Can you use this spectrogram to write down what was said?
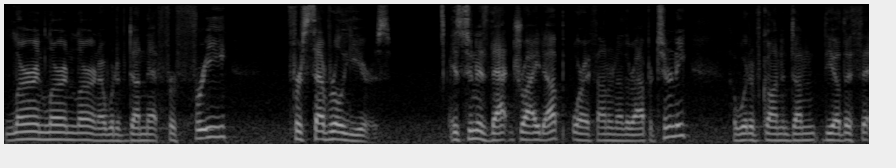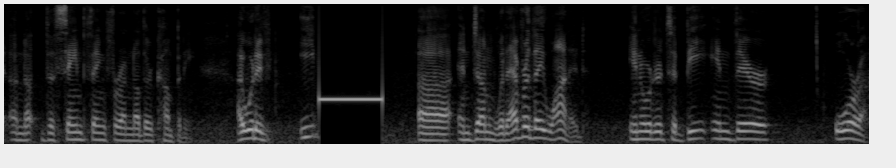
Learn, learn, learn. I would have done that for free for several years. As soon as that dried up or I found another opportunity, I would have gone and done the other th- the same thing for another company. I would have eaten uh, and done whatever they wanted in order to be in their aura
